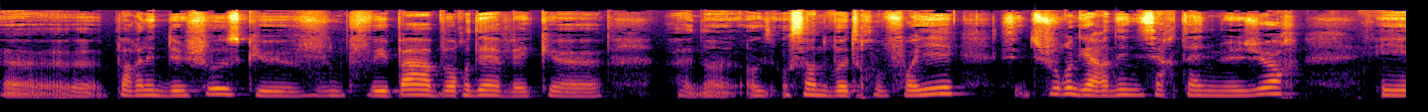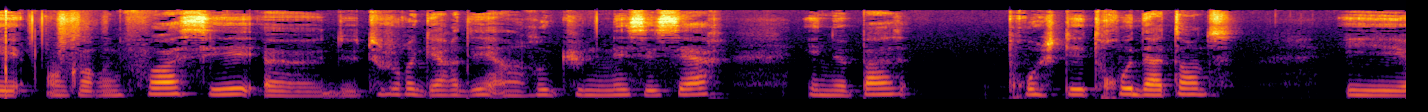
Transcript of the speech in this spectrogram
euh, parler de choses que vous ne pouvez pas aborder avec, euh, au sein de votre foyer, c'est toujours garder une certaine mesure. Et encore une fois, c'est euh, de toujours garder un recul nécessaire et ne pas projeter trop d'attentes et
